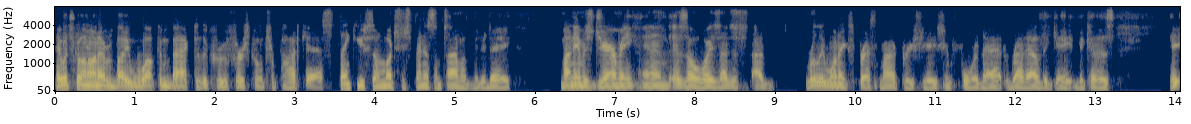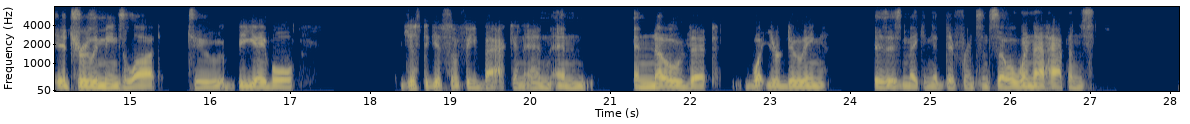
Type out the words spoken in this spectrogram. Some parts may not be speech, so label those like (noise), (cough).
Hey, what's going on, everybody? Welcome back to the Crew First Culture podcast. Thank you so much for spending some time with me today. My name is Jeremy, and as always, I just I really want to express my appreciation for that right out of the gate because it, it truly means a lot to be able just to get some feedback and and and and know that what you're doing is is making a difference. And so when that happens,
